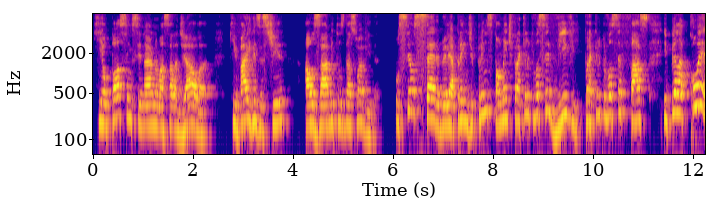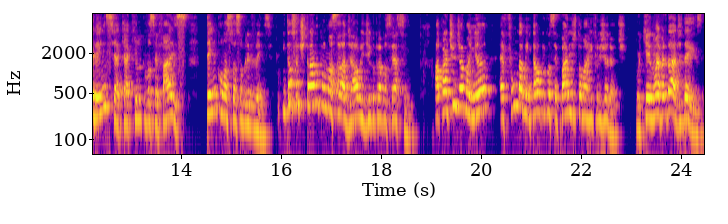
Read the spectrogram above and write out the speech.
que eu possa ensinar numa sala de aula que vai resistir aos hábitos da sua vida. O seu cérebro ele aprende principalmente por aquilo que você vive, por aquilo que você faz e pela coerência que aquilo que você faz tem com a sua sobrevivência. Então, se eu te trago para uma sala de aula e digo para você assim: a partir de amanhã é fundamental que você pare de tomar refrigerante. Porque não é verdade, Daisy?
